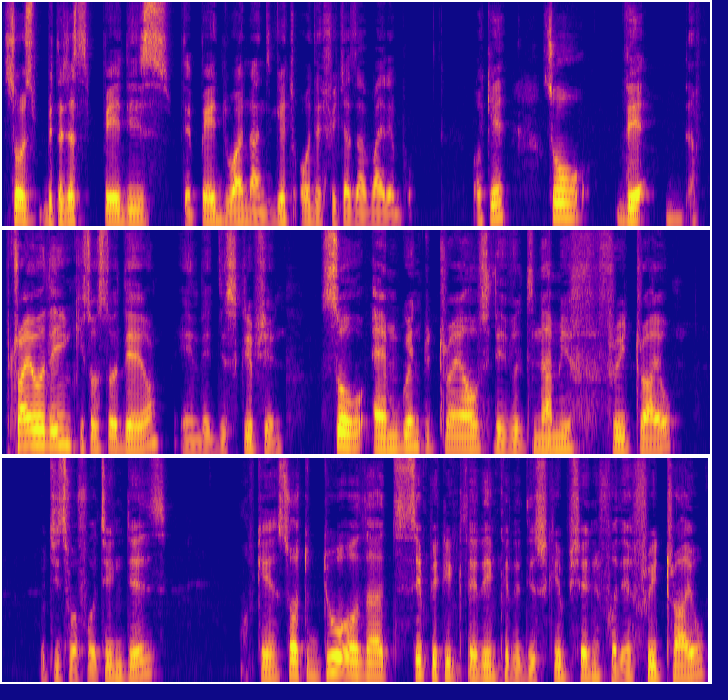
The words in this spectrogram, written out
So it's better just pay this the paid one and get all the features available. Okay, so the trial link is also there in the description. So I'm going to try out the Vidnami free trial which is for 14 days. Okay, so to do all that, simply click the link in the description for the free trial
